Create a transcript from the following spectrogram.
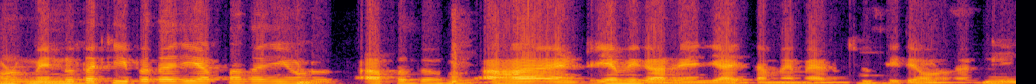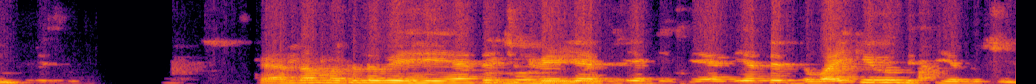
ਹੁਣ ਮੈਨੂੰ ਤਾਂ ਕੀ ਪਤਾ ਜੀ ਆਪਾਂ ਤਾਂ ਜੀ ਹੁਣ ਆਪਾਂ ਤਾਂ ਹੁਣ ਆਹ ਐਂਟਰੀਆਂ ਵੀ ਕਰ ਰਹੇ ਹਾਂ ਜੀ ਅੱਜ ਤਾਂ ਮੈਂ ਮੈਡਮ ਛੁੱਟੀ ਤੇ ਹੋਣ ਕਰਕੇ ਕਹਿਣ ਦਾ ਮਤਲਬ ਇਹ ਹੈ ਤੇ ਫੇਕ ਐਂਟਰੀਆਂ ਕੀਤੀਆਂ ਜਾਂਦੀਆਂ ਤੇ ਦਵਾਈ ਕਿਹਨੂੰ ਦਿੱਤੀ ਹੈ ਤੁਸੀਂ?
